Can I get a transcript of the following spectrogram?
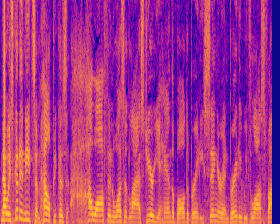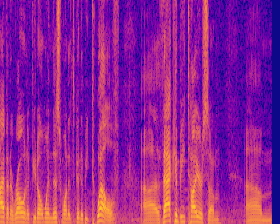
now he's going to need some help because how often was it last year you hand the ball to Brady Singer and Brady we've lost five in a row and if you don't win this one it's going to be 12. Uh, that can be tiresome. Um,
